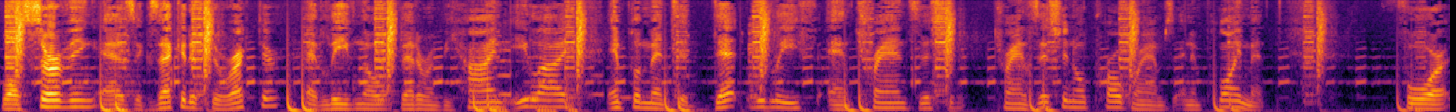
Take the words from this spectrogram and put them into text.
While serving as executive director at Leave No Veteran Behind, Eli implemented debt relief and transition, transitional programs and employment for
